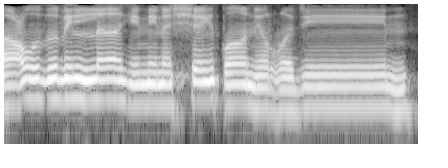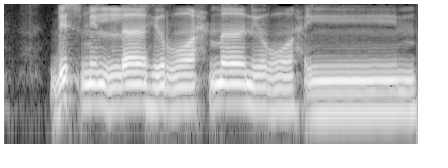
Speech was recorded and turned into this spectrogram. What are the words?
أعوذ بالله من الشيطان الرجيم. بسم الله الرحمن الرحيم.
